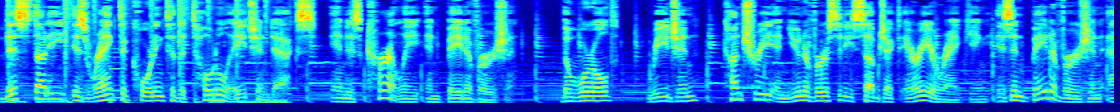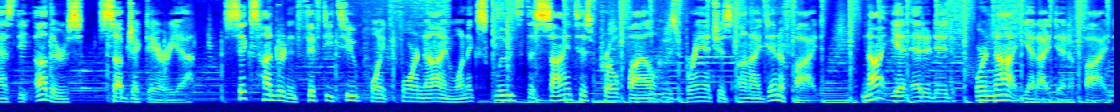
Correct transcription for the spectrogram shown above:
This study is ranked according to the total H-index and is currently in beta version. The world, region, country, and university subject area ranking is in beta version as the others subject area 652.491 excludes the scientist profile whose branch is unidentified, not yet edited, or not yet identified,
